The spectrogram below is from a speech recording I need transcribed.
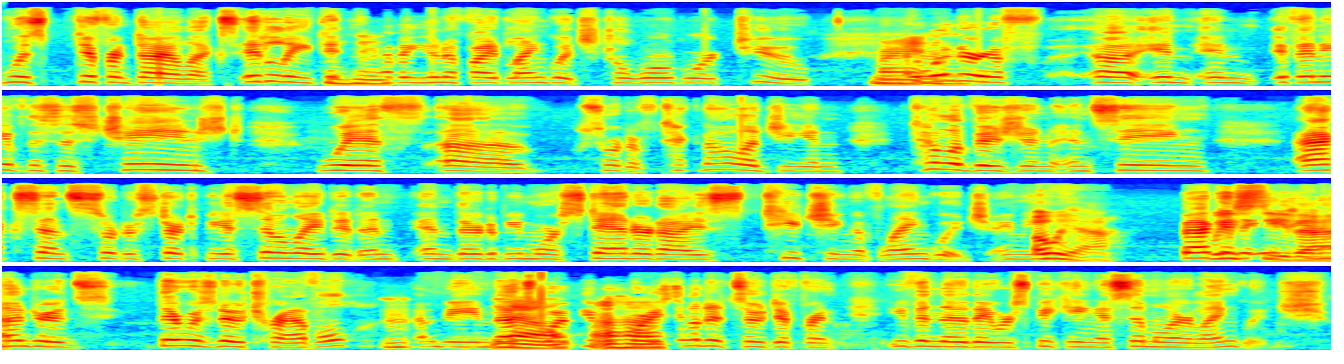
was different dialects. Italy didn't Mhm. have a unified language till World War II. I Right. Mhm. wonder if uh, in in if any of this has changed with uh, sort of technology and television and seeing accents sort of start to be assimilated and and there to be more standardized teaching of language. I mean, oh yeah back we in the see that. 1800s there was no travel Mm. i mean that's No, why people uh-huh. probably sounded so different even though they were speaking a similar language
